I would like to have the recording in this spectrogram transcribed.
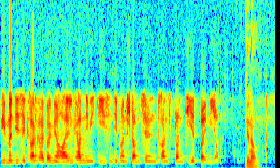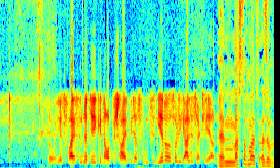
wie man diese Krankheit bei mir heilen kann, nämlich dies, indem man Stammzellen transplantiert bei mir. Genau. So, jetzt weißt du natürlich genau Bescheid, wie das funktioniert, oder soll ich alles erklären? Ähm, mach's doch mal, also,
